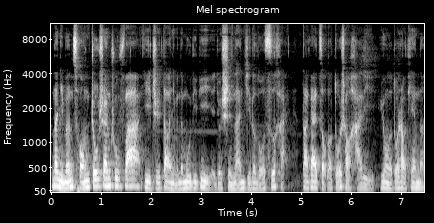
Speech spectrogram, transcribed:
那你们从舟山出发，一直到你们的目的地，也就是南极的罗斯海。大概走了多少海里，用了多少天呢？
